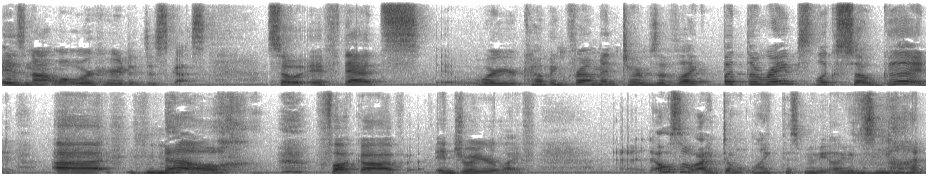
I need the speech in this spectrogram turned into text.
is not what we're here to discuss. So if that's where you're coming from in terms of like, but the rapes look so good, uh, no, fuck off, enjoy your life. Also, I don't like this movie. Like, it's not.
